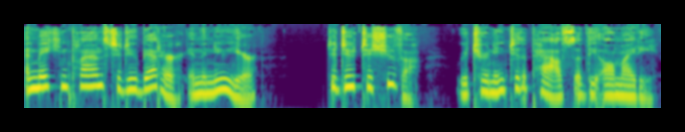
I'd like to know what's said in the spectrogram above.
and making plans to do better in the new year, to do teshuvah, returning to the paths of the Almighty.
